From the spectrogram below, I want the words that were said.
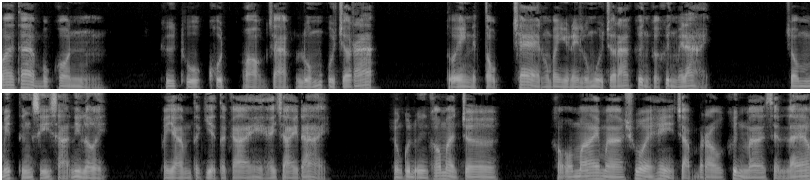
ว่าถ้าบุคคล คือถูกขุดออกจากหลุมอุจจาระ ตัวเองเนี่ยตกแช่ลงไปอยู่ในหลุมอุจจาระขึ้นก็ขึ้นไม่ได้ จมมิดถึงศีรษะนี่เลย พยายามตะเกียกตะกายให้หายใจได้จนคนอื่นเข้ามาเจอ เขาเอาไม้มาช่วยให้จับเราขึ้นมาเสร็จแล้ว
